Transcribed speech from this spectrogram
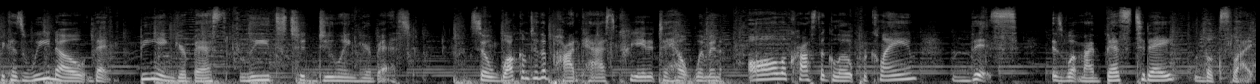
because we know that being your best leads to doing your best. So, welcome to the podcast created to help women all across the globe proclaim this is what my best today looks like.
